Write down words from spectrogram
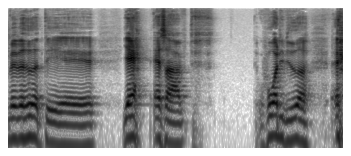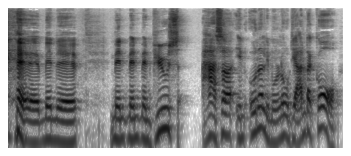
men hvad hedder det? Ja, altså, hurtigt videre. men, øh, men, men, men Pius har så en underlig monolog. De andre går,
